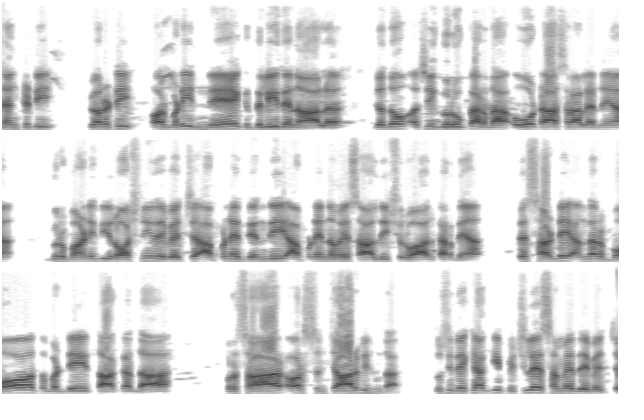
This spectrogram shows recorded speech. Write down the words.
ਸੈਂਕਟਿਟੀ ਪਿਓਰਿਟੀ ਔਰ ਬੜੀ ਨੇਕ ਦਿਲੀ ਦੇ ਨਾਲ ਜਦੋਂ ਅਸੀਂ ਗੁਰੂ ਘਰ ਦਾ ਓਟ ਆਸਰਾ ਲੈਂਦੇ ਆ ਗੁਰਬਾਣੀ ਦੀ ਰੋਸ਼ਨੀ ਦੇ ਵਿੱਚ ਆਪਣੇ ਦਿਨ ਦੀ, ਆਪਣੇ ਨਵੇਂ ਸਾਲ ਦੀ ਸ਼ੁਰੂਆਤ ਕਰਦੇ ਆ ਤੇ ਸਾਡੇ ਅੰਦਰ ਬਹੁਤ ਵੱਡੀ ਤਾਕਤ ਦਾ ਪ੍ਰਸਾਰ ਔਰ ਸੰਚਾਰ ਵੀ ਹੁੰਦਾ। ਤੁਸੀਂ ਦੇਖਿਆ ਕਿ ਪਿਛਲੇ ਸਮੇਂ ਦੇ ਵਿੱਚ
